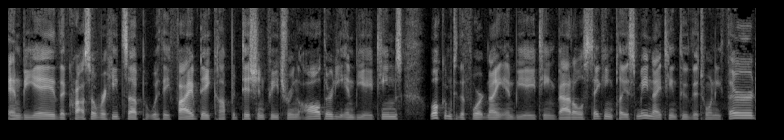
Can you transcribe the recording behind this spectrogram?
NBA, the crossover heats up with a five day competition featuring all 30 NBA teams. Welcome to the Fortnite NBA team battles taking place May 19th through the 23rd.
